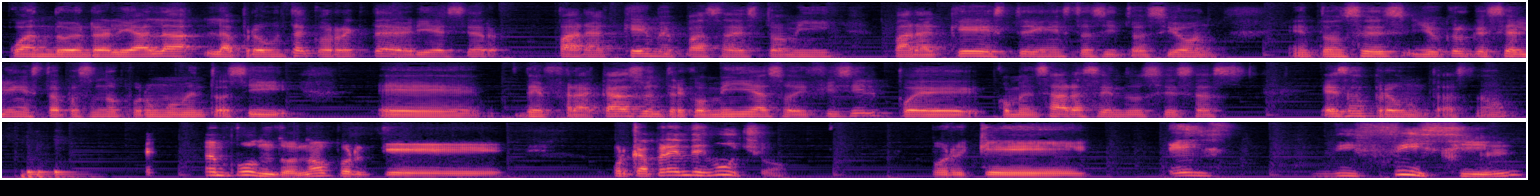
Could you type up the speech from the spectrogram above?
cuando en realidad la, la pregunta correcta debería ser ¿para qué me pasa esto a mí? ¿Para qué estoy en esta situación? Entonces, yo creo que si alguien está pasando por un momento así eh, de fracaso, entre comillas, o difícil, puede comenzar haciéndose esas, esas preguntas, ¿no? En punto, ¿no? Porque, porque aprendes mucho, porque es difícil,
